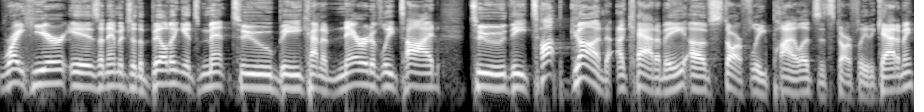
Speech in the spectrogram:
right here is an image of the building. It's meant to be kind of narratively tied to the Top Gun Academy of Starfleet pilots at Starfleet Academy.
